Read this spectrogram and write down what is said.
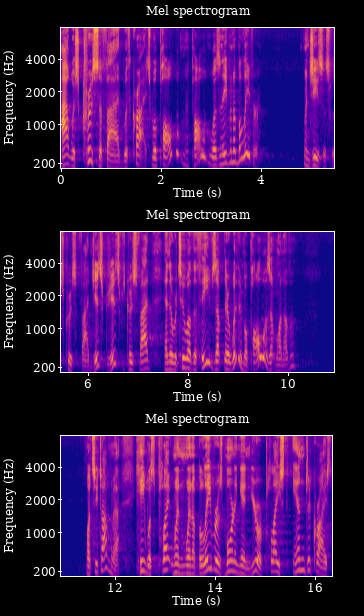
I was crucified with Christ. Well, Paul, Paul wasn't even a believer when Jesus was crucified. Jesus, Jesus was crucified, and there were two other thieves up there with him, but Paul wasn't one of them. What's he talking about? He was pla- when, when a believer is born again, you are placed into Christ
